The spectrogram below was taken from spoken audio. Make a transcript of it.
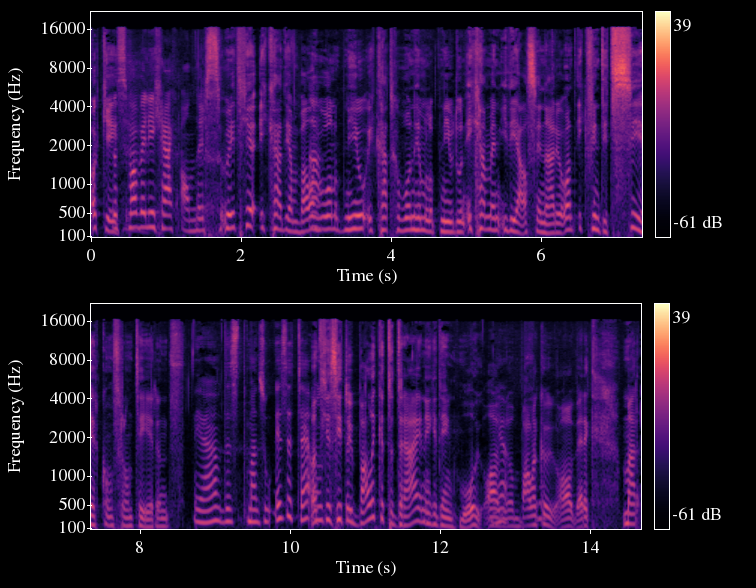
Oké. Dus wat wil je graag anders? Weet je, ik ga die bal Ah. gewoon opnieuw. Ik ga het gewoon helemaal opnieuw doen. Ik ga mijn ideaal scenario, want ik vind dit zeer confronterend. Ja, dus, maar zo is het. Hè. Want Ons- je ziet je balken te draaien en je denkt, mooi, oh, Ja. balken, ja, werk. Maar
